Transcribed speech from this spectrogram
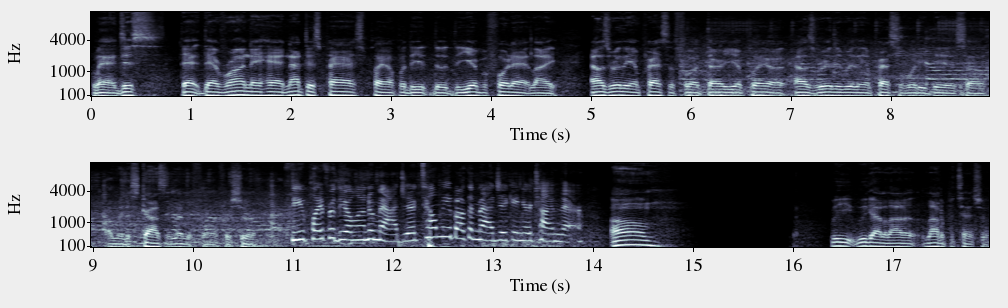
Man, just that, that run they had, not this past playoff, but the, the, the year before that, like, that was really impressive for a third-year player. That was really, really impressive what he did. So, I mean, the sky's the limit for him, for sure. Do you play for the Orlando Magic? Tell me about the Magic and your time there. Um, we we got a lot of a lot of potential.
